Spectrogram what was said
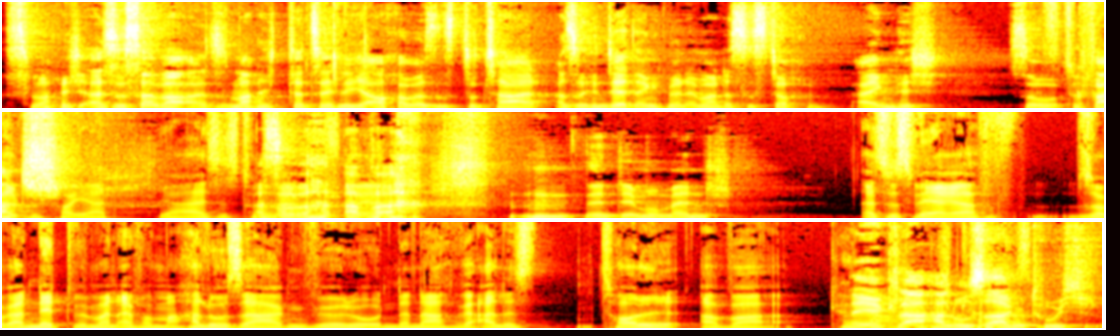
Das mache ich, also aber, das mache ich tatsächlich auch, aber es ist total, also hinterher denkt man immer, das ist doch eigentlich so ist total Quatsch. bescheuert. Ja, es ist total Also, bescheuert. aber hm, in dem Moment, Also es wäre ja sogar nett, wenn man einfach mal Hallo sagen würde und danach wäre alles toll, aber keine naja Ahnung, klar, Hallo sagen tue ich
